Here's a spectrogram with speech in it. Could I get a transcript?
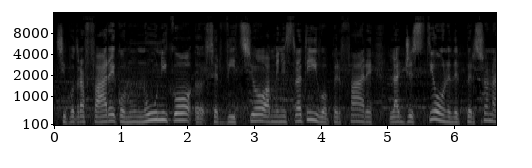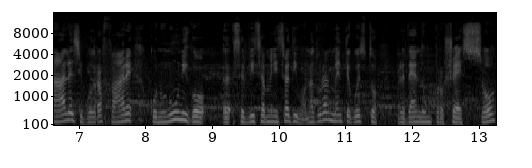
si potrà fare con un unico eh, servizio amministrativo, per fare la gestione del personale si potrà fare con un unico eh, servizio amministrativo. Naturalmente questo pretende un processo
